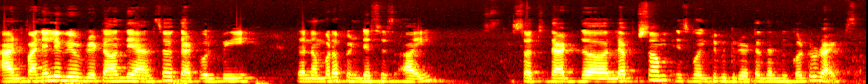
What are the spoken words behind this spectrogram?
And finally we will return the answer. That will be the number of indices i such that the left sum is going to be greater than or equal to right sum.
